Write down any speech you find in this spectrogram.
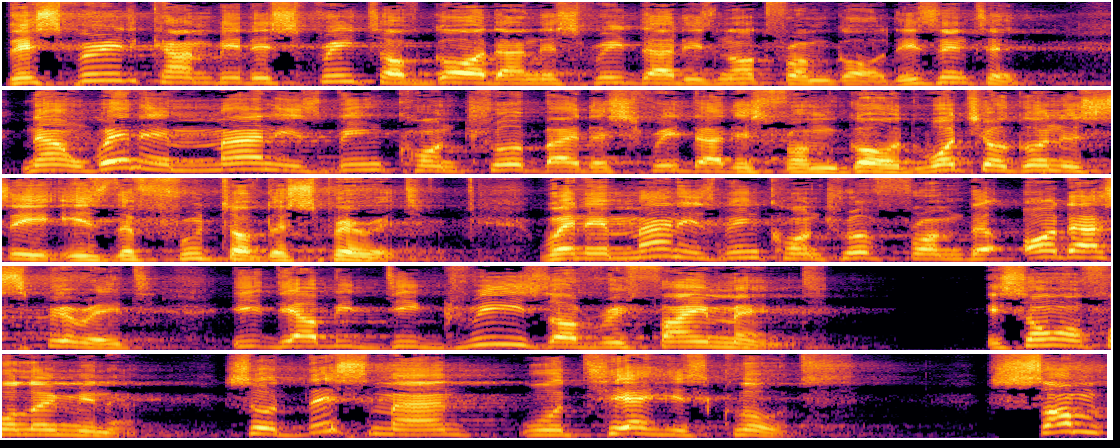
The spirit can be the spirit of God and the spirit that is not from God, isn't it? Now, when a man is being controlled by the spirit that is from God, what you're going to see is the fruit of the spirit. When a man is being controlled from the other spirit, it- there'll be degrees of refinement. Is someone following me now? So this man will tear his clothes. Some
